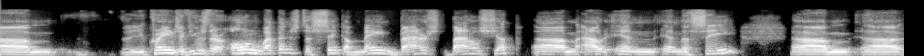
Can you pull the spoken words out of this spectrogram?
Um, the Ukrainians have used their own weapons to sink a main batter, battleship um, out in in the sea. Um, uh,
